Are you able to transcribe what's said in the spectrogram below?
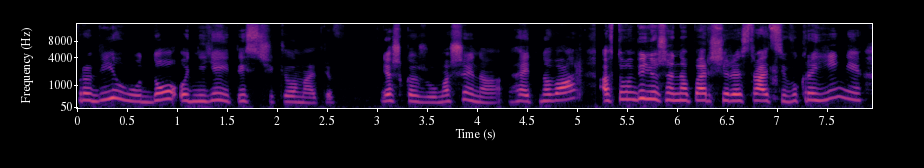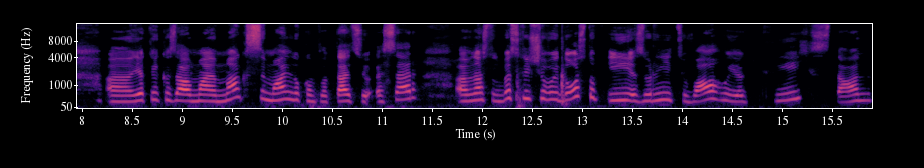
пробігу до однієї тисячі кілометрів. Я ж кажу, машина геть нова. Автомобіль вже на першій реєстрації в Україні. Е, як я казала, має максимальну комплектацію SR. Е, У нас тут безключовий доступ, і зверніть увагу, який стан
